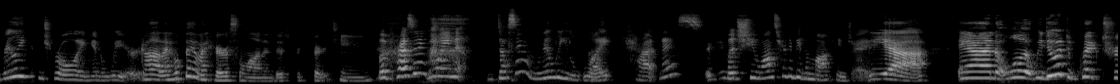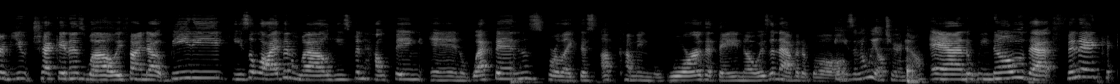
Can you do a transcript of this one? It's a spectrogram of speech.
really controlling and weird. God, I hope they have a hair salon in District 13. But President Coin doesn't really like Katniss, but she wants her to be the Mockingjay. Yeah. And well, we do a quick tribute check in as well. We find out Beetee, he's alive and well. He's been helping in weapons for like this upcoming war that they know is inevitable. He's in a wheelchair now. and we know that Finnick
